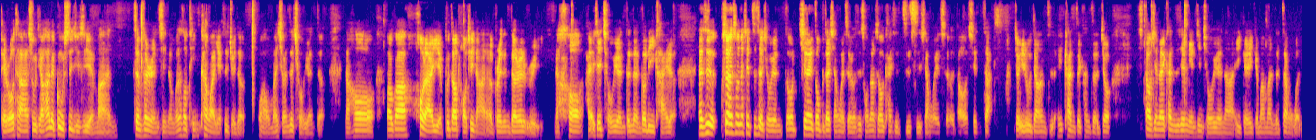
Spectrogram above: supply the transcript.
Perota 薯条，他的故事其实也蛮振奋人心的。我那时候听看完也是觉得，哇，我蛮喜欢这球员的。然后包括后来也不知道跑去哪了，Brandon Drury。然后还有一些球员等等都离开了，但是虽然说那些支持的球员都现在都不在响尾蛇，可是从那时候开始支持响尾蛇到现在，就一路这样子，哎，看着看着就到现在看这些年轻球员啊，一个一个慢慢的站稳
